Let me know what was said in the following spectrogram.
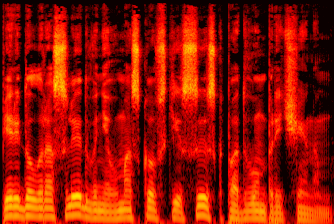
передал расследование в московский сыск по двум причинам.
